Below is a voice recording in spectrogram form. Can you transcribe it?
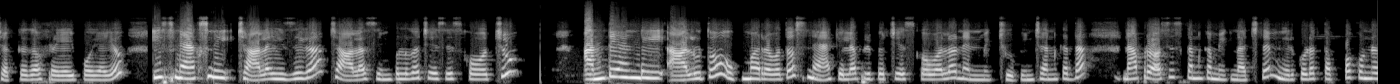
చక్కగా ఫ్రై అయిపోయాయో. ఈ స్నాక్స్ని చాలా ఈజీగా చాలా సింపుల్గా చేసేసుకోవచ్చు. అంతే అండి. ఆలుతో ఉప్మా రవ్వతో స్నాక్ ఎలా ప్రిపేర్ చేసుకోవాలో నేను మీకు చూపించాను కదా. నా ప్రాసెస్ కనుక మీకు నచ్చితే మీరు కూడా తప్పకుండా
